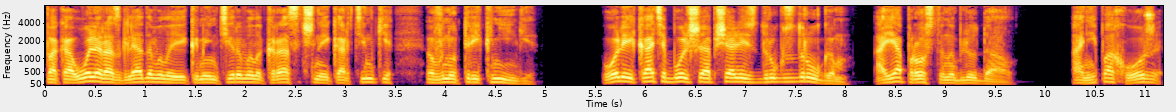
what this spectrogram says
пока Оля разглядывала и комментировала красочные картинки внутри книги. Оля и Катя больше общались друг с другом, а я просто наблюдал. Они похожи.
